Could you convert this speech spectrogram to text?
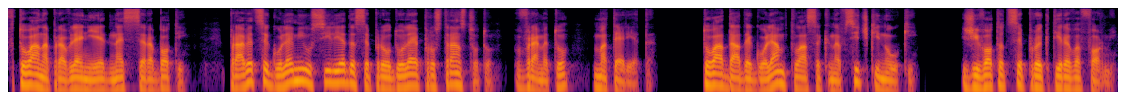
В това направление днес се работи. Правят се големи усилия да се преодолее пространството, времето, материята. Това даде голям тласък на всички науки. Животът се проектира във форми.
